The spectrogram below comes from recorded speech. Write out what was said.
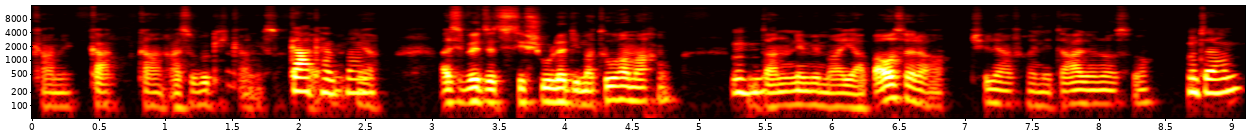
Gar nicht, gar, gar, also wirklich gar nichts. Gar Äh, kein Plan. Ja. Also ich würde jetzt die Schule, die Matura machen und Mhm. dann nehme ich mal ein Jahr Pause, da chill einfach in Italien oder so. Und dann?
